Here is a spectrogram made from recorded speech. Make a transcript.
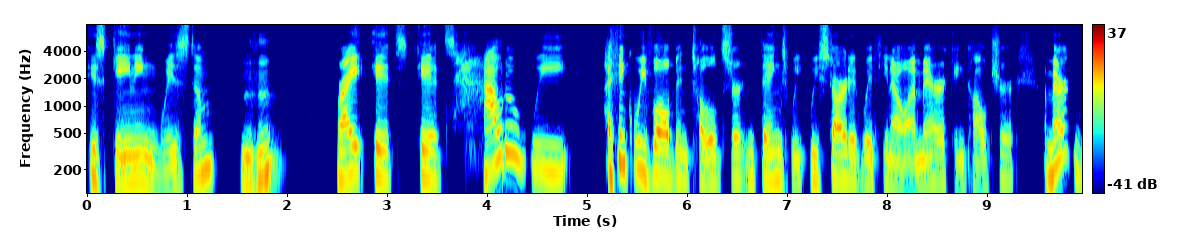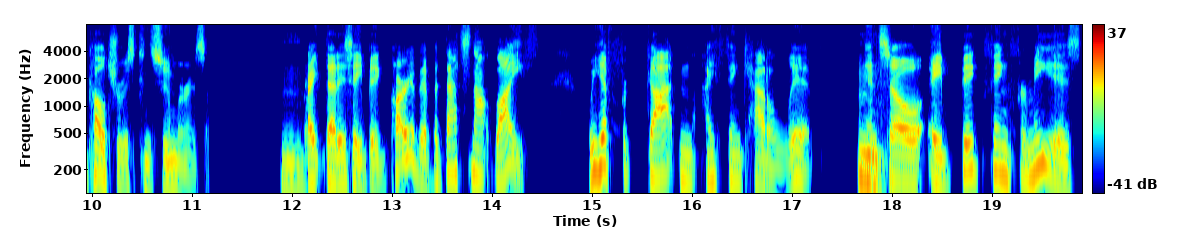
is gaining wisdom. Mm-hmm. Right. It's, it's how do we, I think we've all been told certain things. We we started with, you know, American culture. American culture is consumerism, mm. right? That is a big part of it, but that's not life. We have forgotten, I think, how to live. Mm. And so a big thing for me is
